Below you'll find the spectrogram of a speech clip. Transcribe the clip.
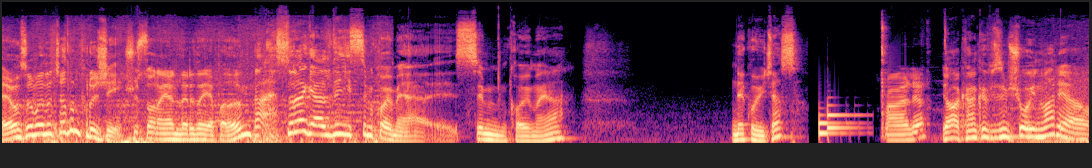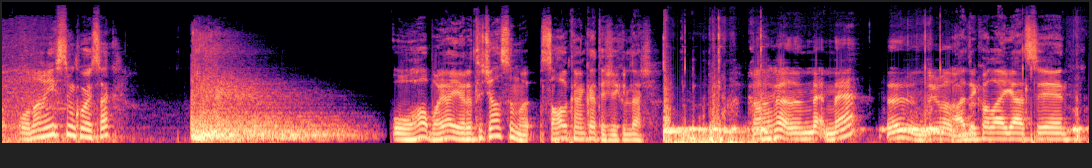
E o zaman açalım projeyi. Şu son ayarları da yapalım. Heh, sıra geldi isim koymaya. İsim koymaya. Ne koyacağız? Alo. Ya kanka bizim şu oyun var ya ona ne isim koysak? Oha bayağı yaratıcı aslında. Sağ ol kanka teşekkürler. Kanka ne? Ne? Ne dedin duymadım. Hadi kolay gelsin.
